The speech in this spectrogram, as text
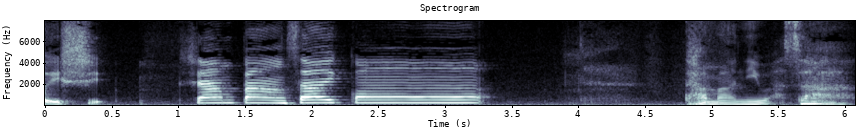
美味しい。シャンパン最高。たまにはさ、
